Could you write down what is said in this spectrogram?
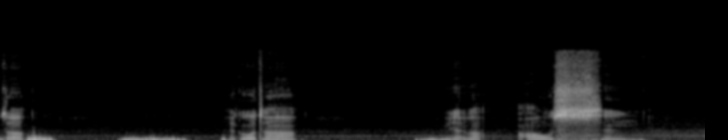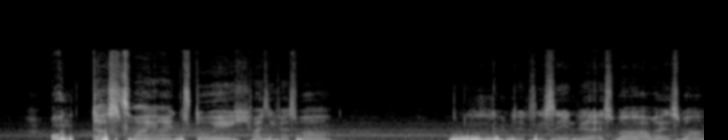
So. Gotha. Wieder über Außen. Und das 2-1 durch. Ich weiß nicht, wer es war. Ich kann jetzt nicht sehen, wer es war, aber es war...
